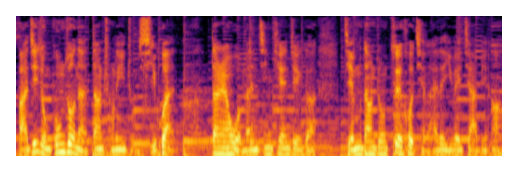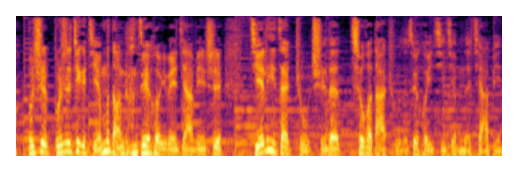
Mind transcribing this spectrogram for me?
把这种工作呢当成了一种习惯。当然，我们今天这个节目当中最后请来的一位嘉宾啊，不是不是这个节目当中最后一位嘉宾，是杰力在主持的《吃货大厨》的最后一期节目的嘉宾，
